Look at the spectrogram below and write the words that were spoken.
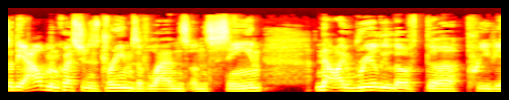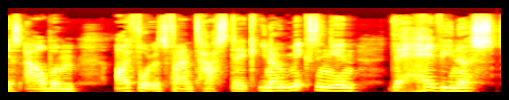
So the album in question is Dreams of Lands Unseen. Now, I really loved the previous album. I thought it was fantastic. You know, mixing in the heaviness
